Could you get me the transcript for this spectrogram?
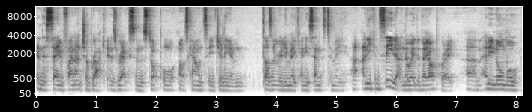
in the same financial bracket as Wrexham, Stockport, Notts County, Gillingham doesn't really make any sense to me. And you can see that in the way that they operate. Um, any normal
